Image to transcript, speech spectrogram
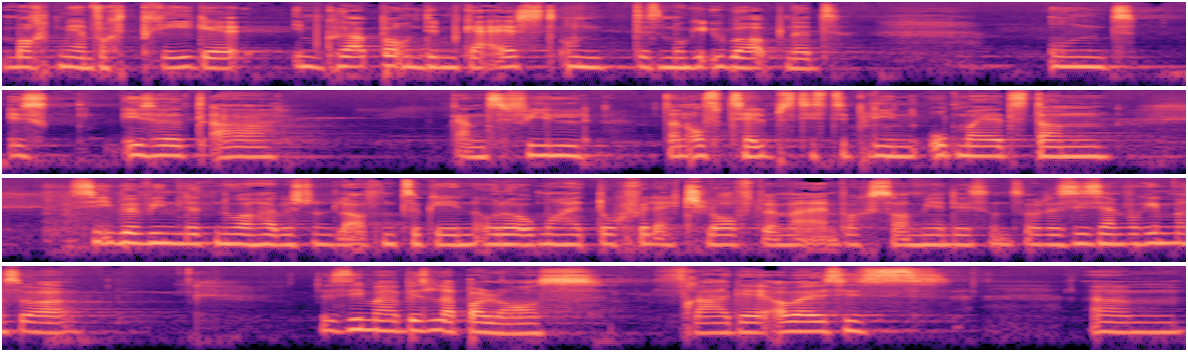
macht mir einfach träge im Körper und im Geist und das mag ich überhaupt nicht. Und es ist halt auch ganz viel dann oft Selbstdisziplin, ob man jetzt dann sie überwindet, nur eine halbe Stunde laufen zu gehen oder ob man halt doch vielleicht schlaft, wenn man einfach saumiert ist und so. Das ist einfach immer so ein, das ist immer ein bisschen eine Balancefrage, aber es ist ähm,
